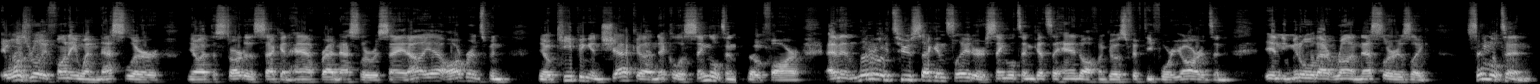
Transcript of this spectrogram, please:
It was really funny when Nessler, you know, at the start of the second half, Brad Nessler was saying, "Oh yeah, Auburn's been you know keeping in check uh, Nicholas Singleton so far," and then literally two seconds later, Singleton gets a handoff and goes 54 yards, and in the middle of that run, Nessler is like, "Singleton."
